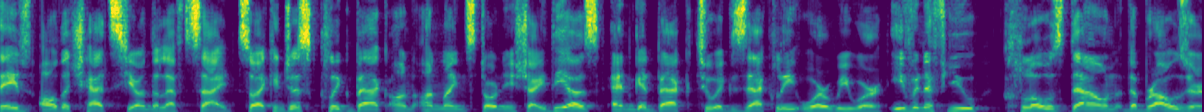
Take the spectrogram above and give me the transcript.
saves all the chats here on the left side. So I can just click back on online store niche ideas and get back to exactly where we were. Even if you close down the browser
